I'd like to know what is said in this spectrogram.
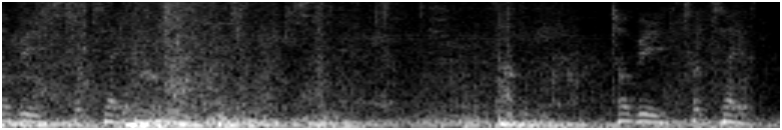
적을 처치하였습니다. 적을 처치하였습니다.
